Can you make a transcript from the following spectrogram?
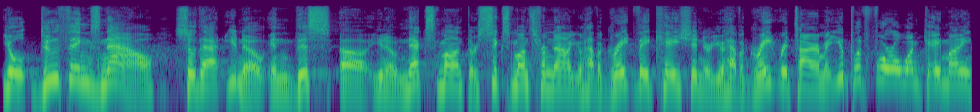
you'll do things now so that you know in this uh, you know next month or six months from now you'll have a great vacation or you have a great retirement. You put 401k money.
